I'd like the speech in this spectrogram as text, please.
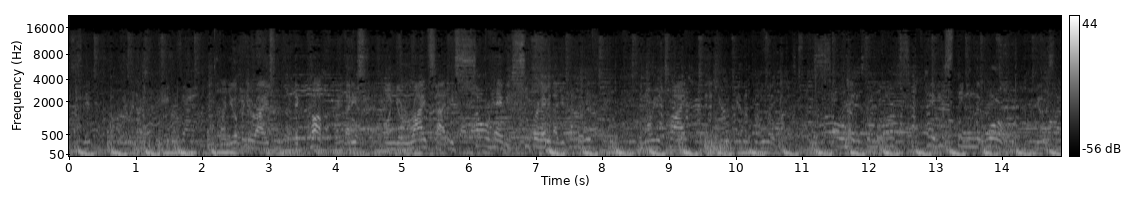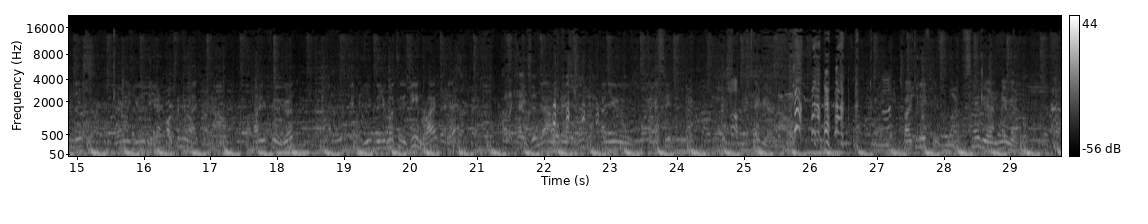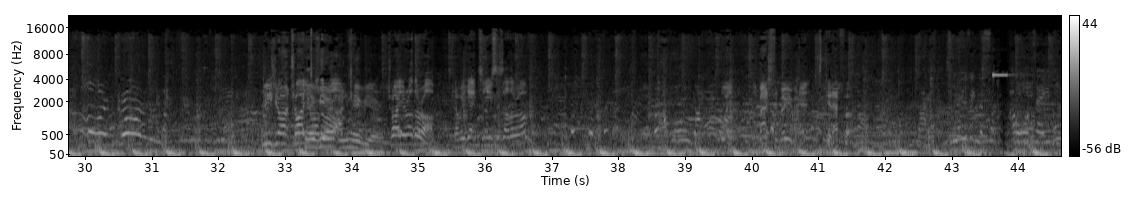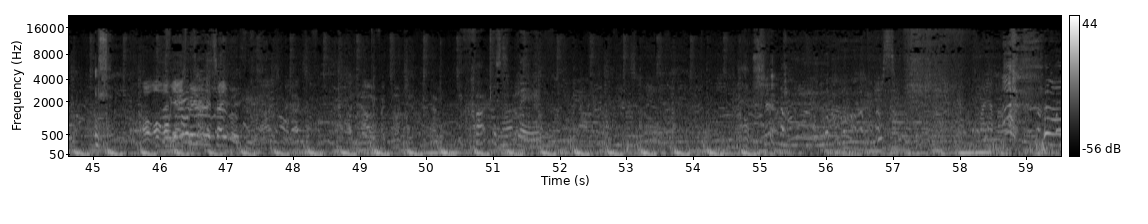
relax, sleep, really relax. When you open your eyes, the cup that is on your right side is so heavy, super heavy that you cannot lift it. The more you try, the less you will be able to do it it's so heavy. It's the most heaviest thing in the world. You understand this? Very good. You can open your eyes right now. How do you feel? Good? You, do you go to the gym, right? Yes. On occasion. Yeah, on occasion. Can you take a seat? It's heavier now. Try to lift it. It's heavier and heavier. Use your try your Heavier other arm. and heavier. Try your other arm. Can we get him to use his other arm? Wait, you managed to move it. It's good effort. moving the football table. Oh, oh, oh yeah, he's moving the table.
